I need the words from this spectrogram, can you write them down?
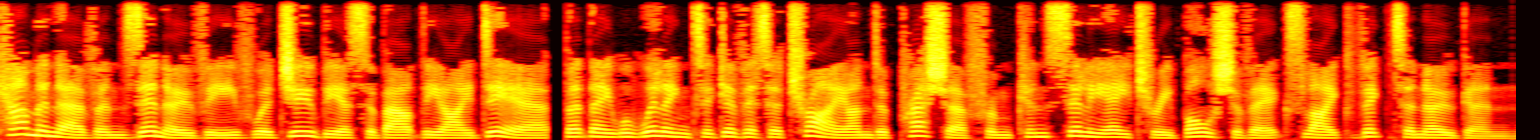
Kamenev and Zinoviev were dubious about the idea, but they were willing to give it a try under pressure from conciliatory Bolsheviks like Viktor Nogin.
